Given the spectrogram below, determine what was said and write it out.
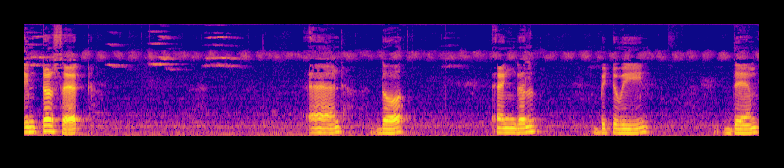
intersect and the angle between them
